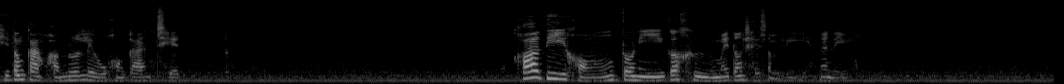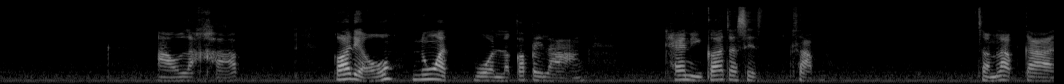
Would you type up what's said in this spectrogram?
ที่ต้องการความรวดเร็วของการเช็ด ข้อดีของตัวนี้ก็คือไม่ต้องใช้สำลีนั่นเอง เอาละครับ ก็เดี๋ยวนวดวนแล้วก็ไปล้าง แค่นี้ก็จะเสร็จสับสำหรับการ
